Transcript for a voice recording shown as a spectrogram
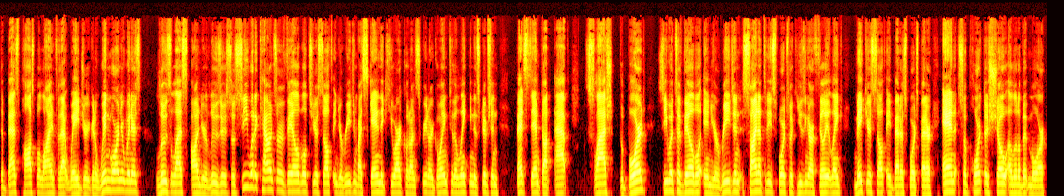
the best possible line for that wager. You're going to win more on your winners, lose less on your losers. So see what accounts are available to yourself in your region by scanning the QR code on screen or going to the link in the description, betstamp.app slash the board. See what's available in your region. Sign up to these sportsbook using our affiliate link make yourself a better sports better and support the show a little bit more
